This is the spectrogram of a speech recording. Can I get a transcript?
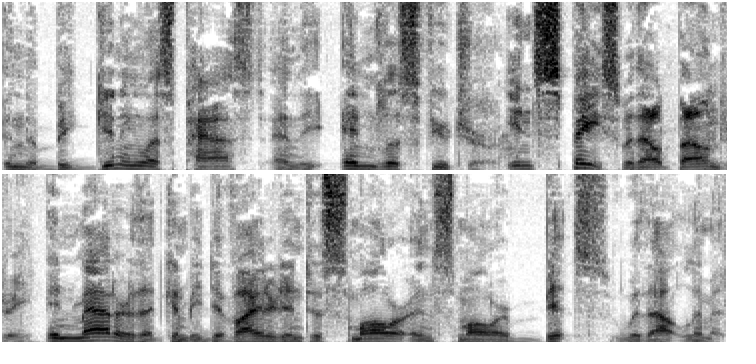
in the beginningless past and the endless future. In space without boundary. In matter that can be divided into smaller and smaller bits without limit.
